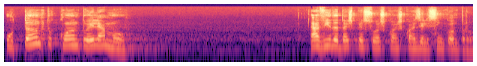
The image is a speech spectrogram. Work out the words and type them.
o tanto quanto ele amou a vida das pessoas com as quais ele se encontrou.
